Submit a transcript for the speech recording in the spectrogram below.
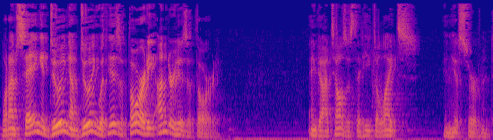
what I'm saying and doing, I'm doing with his authority, under his authority. And God tells us that he delights in his servant.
